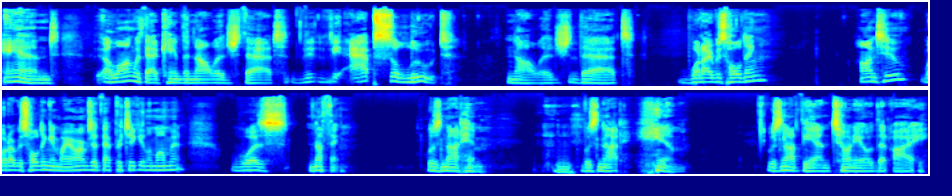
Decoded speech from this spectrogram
And along with that came the knowledge that the, the absolute knowledge that what I was holding onto, what I was holding in my arms at that particular moment, was nothing, was not him, hmm. was not him, was not the Antonio that I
